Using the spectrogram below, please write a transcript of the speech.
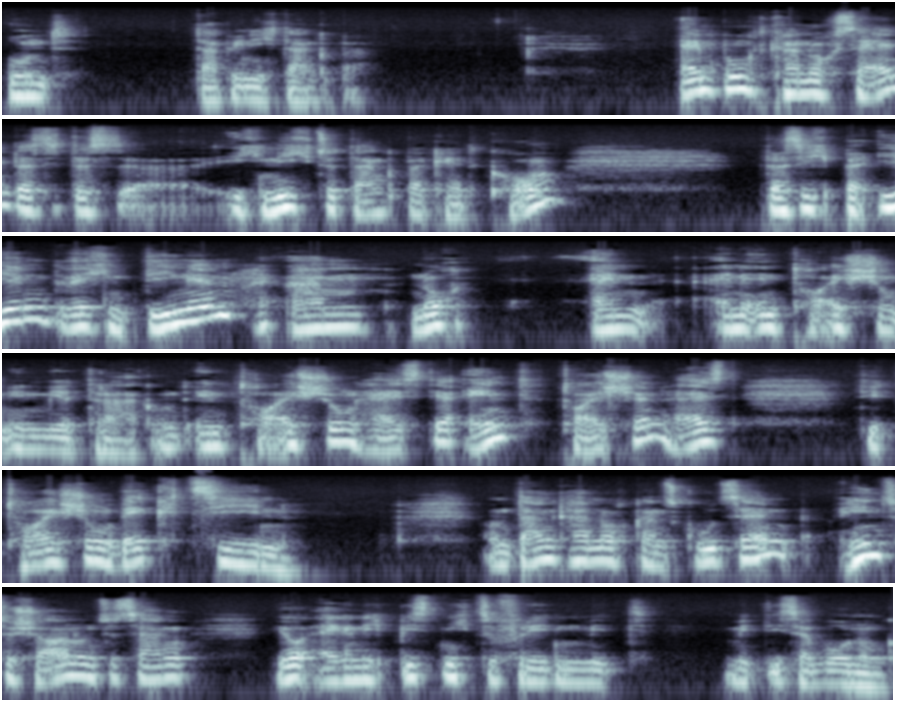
und da bin ich dankbar. Ein Punkt kann noch sein, dass, dass äh, ich nicht zur Dankbarkeit komme, dass ich bei irgendwelchen Dingen ähm, noch ein, eine Enttäuschung in mir trage. Und Enttäuschung heißt ja, enttäuschen heißt die Täuschung wegziehen. Und dann kann noch ganz gut sein, hinzuschauen und zu sagen, ja, eigentlich bist nicht zufrieden mit, mit dieser Wohnung.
